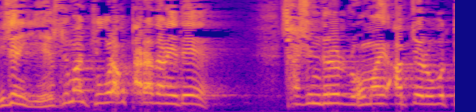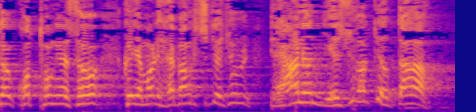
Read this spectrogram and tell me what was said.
이제는 예수만 죽으라고 따라다녀야 돼. 자신들을 로마의 압제로부터 고통에서 그야말로 해방시켜 줄 대안은 예수밖에 없다.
